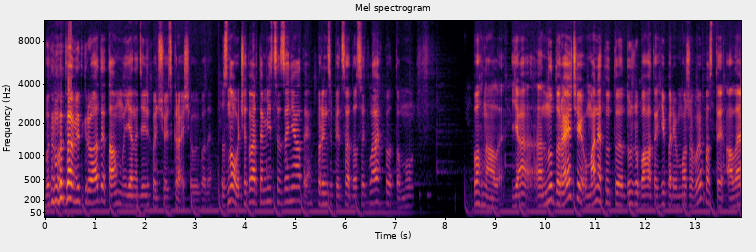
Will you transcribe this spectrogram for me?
будемо там відкривати. Там, я надіюсь, хоч щось краще випаде. Знову четверте місце зайняти. В принципі, це досить легко, тому. Погнали. Я, е, ну, до речі, у мене тут е, дуже багато гіперів може випасти, але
